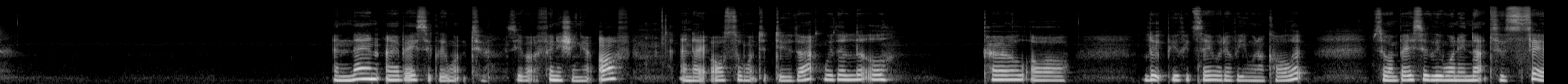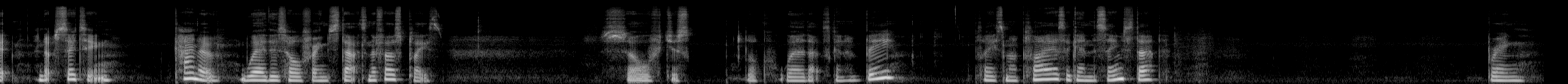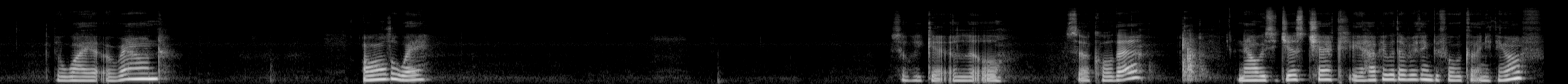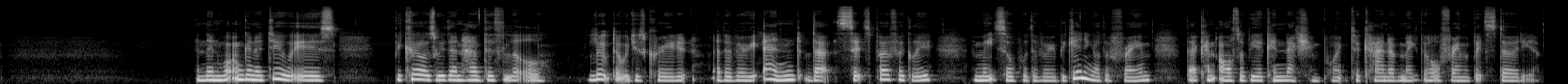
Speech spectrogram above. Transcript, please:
And then I basically want to see about finishing it off. And I also want to do that with a little curl or loop, you could say, whatever you want to call it. So I'm basically wanting that to sit, end up sitting kind of where this whole frame starts in the first place. So just look where that's going to be. Place my pliers, again the same step. Bring the wire around all the way. So we get a little circle there. Now we should just check you're happy with everything before we cut anything off. And then what I'm going to do is, because we then have this little loop that we just created at the very end that sits perfectly and meets up with the very beginning of the frame, that can also be a connection point to kind of make the whole frame a bit sturdier.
